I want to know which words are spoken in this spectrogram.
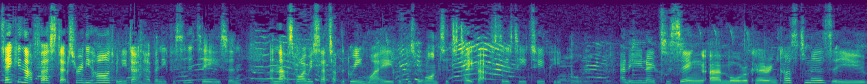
taking that first step's really hard when you don't have any facilities, and, and that's why we set up the Greenway because we wanted to take that facility to people. And are you noticing um, more recurring customers? Are you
